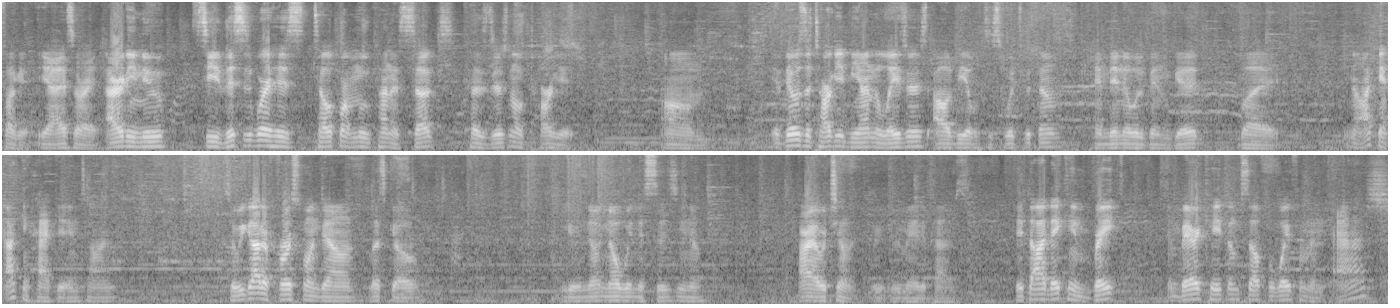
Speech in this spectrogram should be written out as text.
Fuck it. Yeah, it's alright. I already knew See, this is where his teleport move kind of sucks because there's no target. Um, if there was a target beyond the lasers, I would be able to switch with them, and then it would have been good. But you know, I can I can hack it in time. So we got our first one down. Let's go. You no no witnesses, you know. All right, we're chilling. We, we made it past. They thought they can break and barricade themselves away from an Ash.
